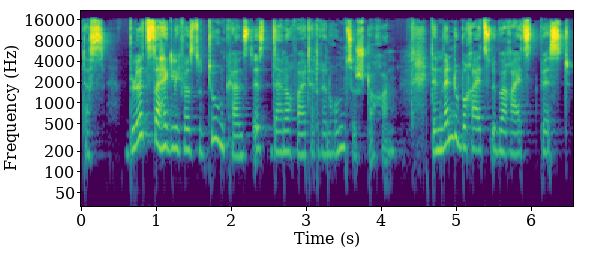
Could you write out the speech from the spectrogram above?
das Blödste eigentlich, was du tun kannst, ist, da noch weiter drin rumzustochern. Denn wenn du bereits überreizt bist,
